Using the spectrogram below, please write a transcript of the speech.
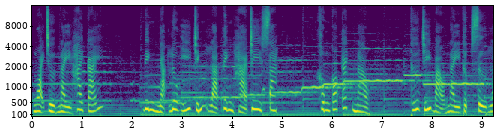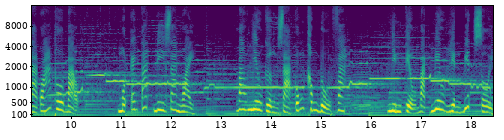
Ngoại trừ này hai cái. Đinh nhạc lưu ý chính là tinh hà chi xa Không có cách nào. Thứ trí bảo này thực sự là quá thô bảo một cái tát đi ra ngoài. Bao nhiêu cường giả cũng không đủ va. Nhìn tiểu bạch miêu liền biết rồi.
